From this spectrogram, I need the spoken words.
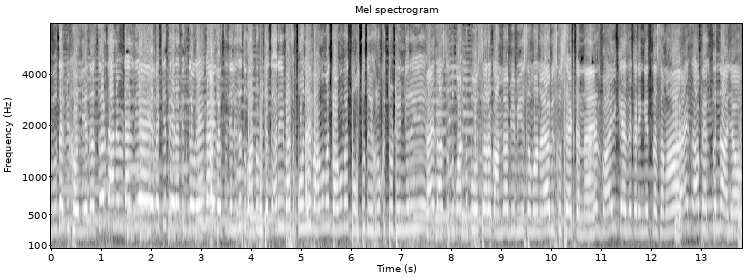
कबूतर भी खोल लिया दोस्तों और दाना भी डाल दिया ये बच्चे तेरह दिन के हो गए दोस्तों जल्दी से दुकान पर भी चलते अरे भाई सब कौन है? भागो मत भागो मत। दोस्तों देख रहे हो कितना डेंजर है ये। गाइस आज तो दुकान पर बहुत सारा काम है। अभी अभी ये सामान आया अब इसको सेट करना है। भाई कैसे करेंगे इतना सामान? गाइस आप हेल्प करना आ जाओ।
